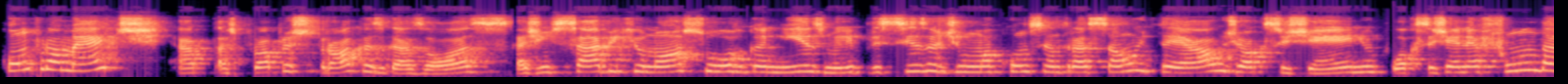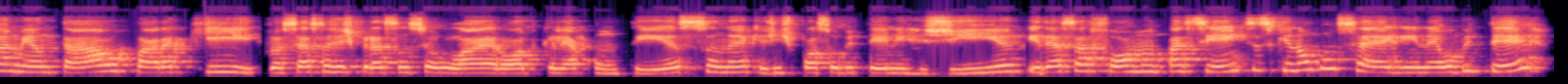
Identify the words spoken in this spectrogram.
compromete a, as próprias trocas gasosas. A gente sabe que o nosso organismo ele precisa de uma concentração ideal de oxigênio. O oxigênio é fundamental para que o processo da respiração celular aeróbica ele aconteça, né, que a gente possa obter energia. E dessa forma, pacientes que não conseguem, né, obter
